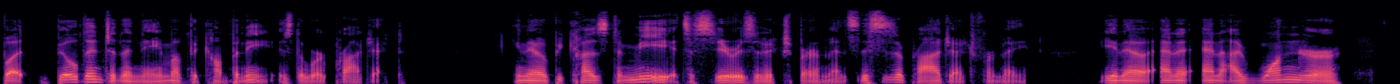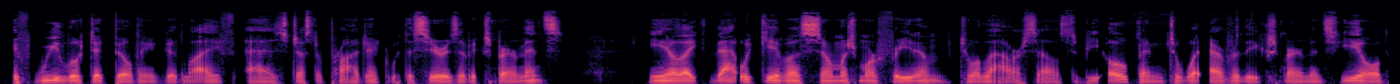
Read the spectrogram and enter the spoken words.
but built into the name of the company is the word project. you know, because to me, it's a series of experiments. This is a project for me, you know, and, and I wonder if we looked at building a good life as just a project with a series of experiments, you know, like that would give us so much more freedom to allow ourselves to be open to whatever the experiments yield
